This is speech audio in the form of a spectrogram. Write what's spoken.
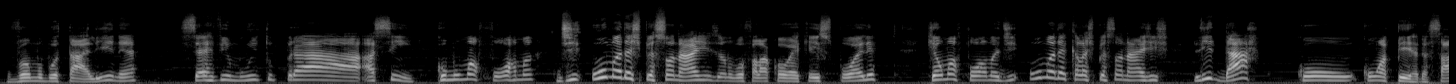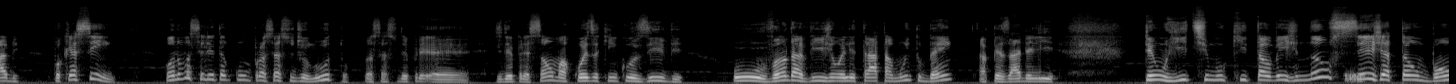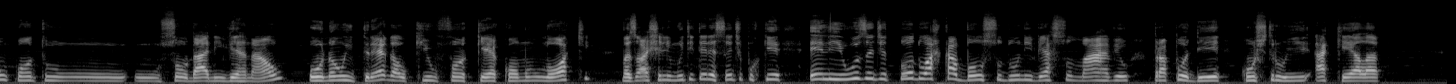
vamos botar ali, né? Serve muito pra, assim, como uma forma de uma das personagens, eu não vou falar qual é que é spoiler, que é uma forma de uma daquelas personagens lidar com, com a perda, sabe? Porque assim, quando você lida com um processo de luto, processo de, é, de depressão, uma coisa que inclusive o WandaVision ele trata muito bem, apesar dele ter um ritmo que talvez não seja tão bom quanto um, um soldado invernal, ou não entrega o que o fã quer como um Loki, mas eu acho ele muito interessante porque ele usa de todo o arcabouço do universo Marvel para poder construir aquela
